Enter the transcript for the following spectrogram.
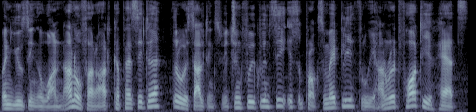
When using a 1nF capacitor, the resulting switching frequency is approximately 340Hz.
